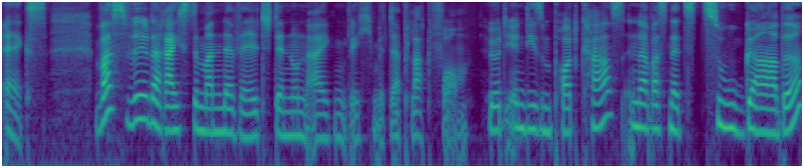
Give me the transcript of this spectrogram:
X. Was will der reichste Mann der Welt denn nun eigentlich mit der Plattform? Hört ihr in diesem Podcast in der Wasnetz-Zugabe,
